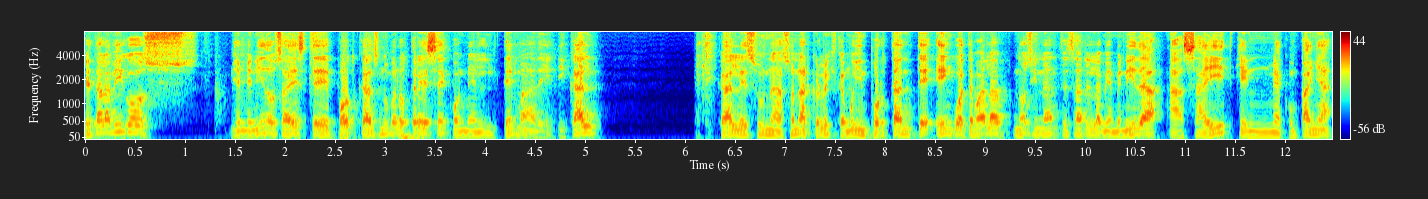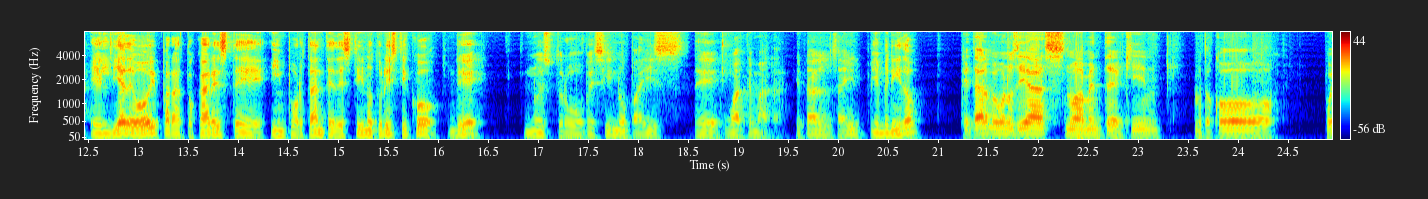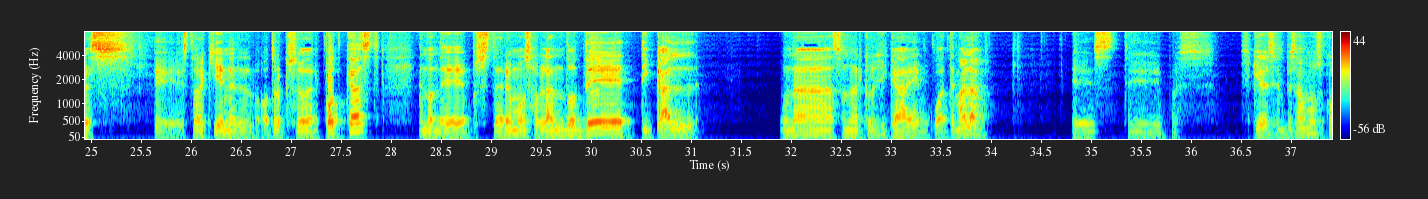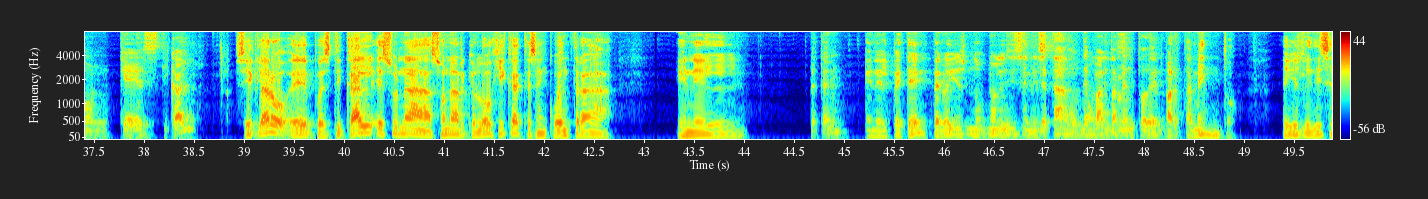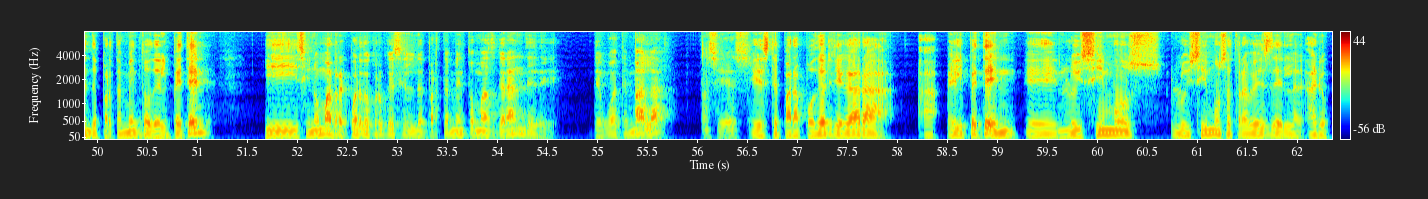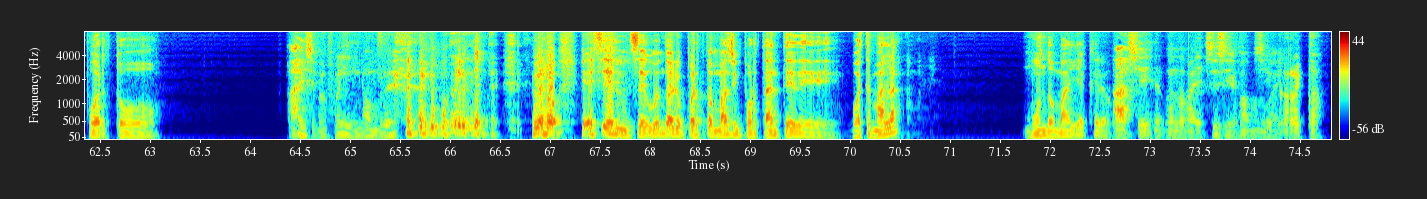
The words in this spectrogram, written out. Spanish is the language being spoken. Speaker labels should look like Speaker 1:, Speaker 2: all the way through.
Speaker 1: ¿Qué tal amigos? Bienvenidos a este podcast número 13 con el tema de Tikal. Tikal es una zona arqueológica muy importante en Guatemala. No sin antes darle la bienvenida a Said, quien me acompaña el día de hoy para tocar este importante destino turístico de nuestro vecino país de Guatemala. ¿Qué tal, Said? Bienvenido.
Speaker 2: ¿Qué tal? Muy buenos días. Nuevamente aquí me tocó pues eh, estar aquí en el otro episodio del podcast en donde pues, estaremos hablando de Tikal, una zona arqueológica en Guatemala. Este, pues, si quieres empezamos con qué es Tikal.
Speaker 1: Sí, claro, eh, pues Tikal es una zona arqueológica que se encuentra en el
Speaker 2: Petén.
Speaker 1: En el Petén, pero ellos no, les dicen estado,
Speaker 2: departamento del
Speaker 1: departamento. Ellos le dicen departamento del Petén y si no mal recuerdo creo que es el departamento más grande de, de Guatemala.
Speaker 2: Así es.
Speaker 1: Este para poder llegar a, el Petén eh, lo hicimos lo hicimos a través del aeropuerto. Ay se me fue el nombre. Pero es el segundo aeropuerto más importante de Guatemala. Mundo Maya creo.
Speaker 2: Ah sí el Mundo Maya.
Speaker 1: Sí sí vamos
Speaker 2: sí, correcto.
